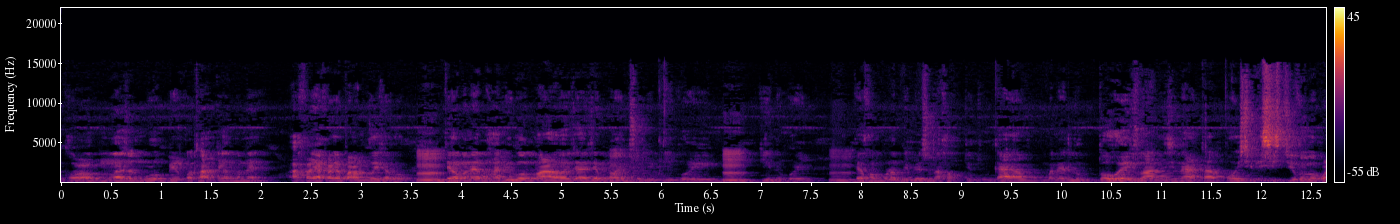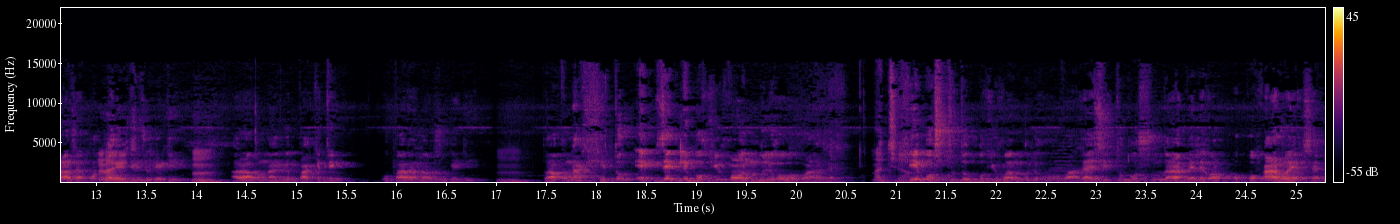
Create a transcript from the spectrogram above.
ঘৰৰ কোনোবা এজন মুৰব্বীৰ কথা তেওঁ মানে আখৰে আখৰে পালন কৰি যাব। উম, তেওঁ মানে ভাবিব নোৱাৰা হৈ যায় যে মই একচুৱেলি কি কৰিম উম, কি নকৰিম। তেওঁ সম্পূৰ্ণ বিবেচনা শক্তিটো গায়ক মানে লুপ্ত হৈ যোৱা নিচিনা এটা পৰিস্থিতি সৃষ্টি কৰিব পৰা যায়. শক্তিৰ যোগেদি। আৰু আপোনাৰ প্ৰাকৃতিক উপাদানৰ যোগেদি। তো আপোনাক সেইটোক একজেক্টলি বশীকৰণ বুলি ক'ব পৰা যায়। সেই বস্তুটোক বশীকৰণ বুলি ক'ব পৰা যায় যিটো বস্তুৰ দ্বাৰা বেলেগৰ অপকাৰ হৈ আছে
